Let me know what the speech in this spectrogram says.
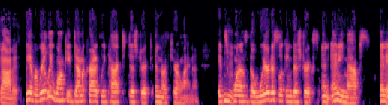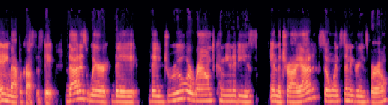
Got it. we have a really wonky democratically packed district in North Carolina. It's Mhm. one of the weirdest looking districts in any maps in any map across the state. That is where they they drew around communities in the triad, so Winston and Greensboro.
